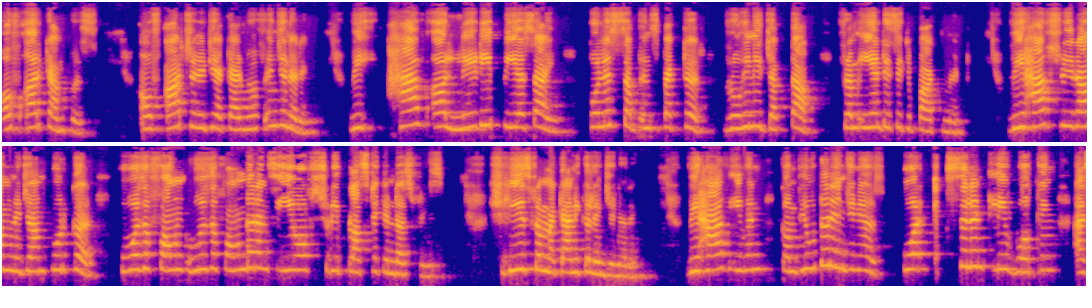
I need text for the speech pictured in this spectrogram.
of our campus, of our Trinity Academy of Engineering. We have a lady PSI, Police Sub-Inspector Rohini Jagtap from ENTC department. We have Sriram Nijampurkar, who was a found, who is the founder and CEO of Sri Plastic Industries. He is from mechanical engineering. We have even computer engineers who are excellently working as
